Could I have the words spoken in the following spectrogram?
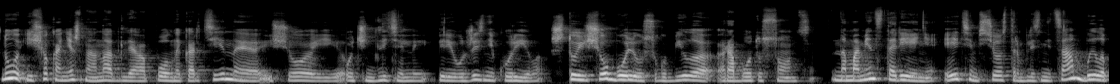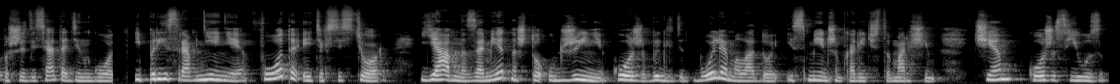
Ну, еще, конечно, она для полной картины еще и очень длительный период жизни курила, что еще более усугубило работу солнца. На момент старения этим сестрам-близнецам было по 61 год. И при сравнении фото этих сестер явно заметно, что у Джинни кожа выглядит более молодой и с меньшим количеством морщин, чем кожа Сьюзен.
